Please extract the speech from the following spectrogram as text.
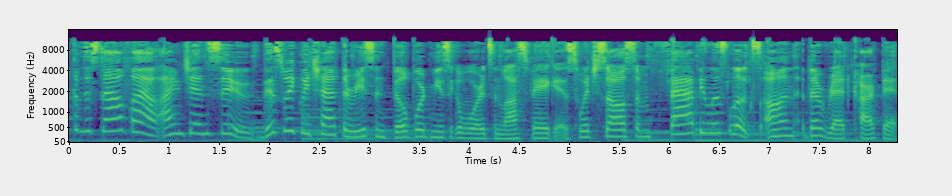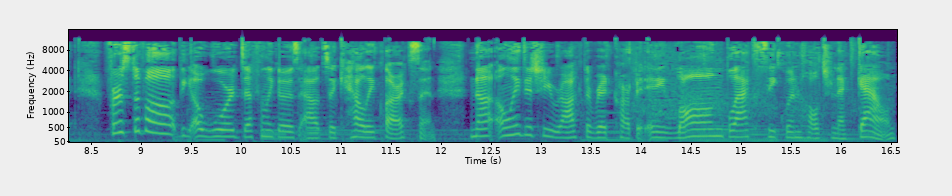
welcome to Style File. I'm Jen Su. This week we chat the recent Billboard Music Awards in Las Vegas, which saw some fabulous looks on the red carpet. First of all, the award definitely goes out to Kelly Clarkson. Not only did she rock the red carpet in a long black sequin halter neck gown,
